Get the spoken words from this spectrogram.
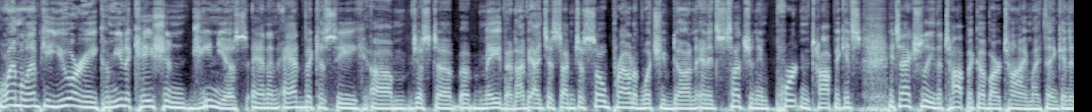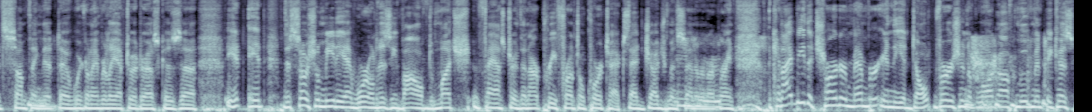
Well, Emma Lembke, you are a communication genius and an advocacy um, just a, a maven. I, I just I'm just so proud of what you've done, and it's such an important topic. It's it's actually the topic of our time, I think, and it's something that uh, we're going to really have to address because uh, it it the social media world has evolved much faster than our prefrontal cortex, that judgment center mm-hmm. in our mm-hmm. brain. Can I be the charter member in the adult version of Log Off Movement? Because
